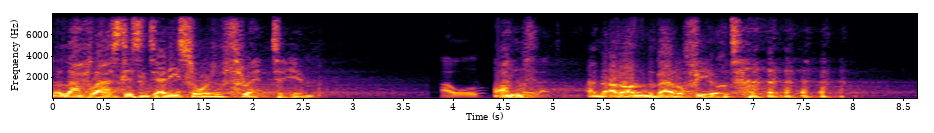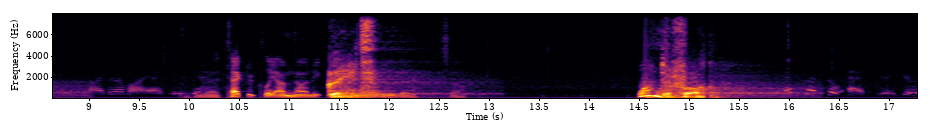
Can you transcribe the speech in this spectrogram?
Laugh Last isn't any sort of threat to him. I will relay that to him. I'm not on the battlefield. Neither am I, I hear ya. Yeah, technically I'm not e- Great. either. So Wonderful. That's not so accurate. You're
